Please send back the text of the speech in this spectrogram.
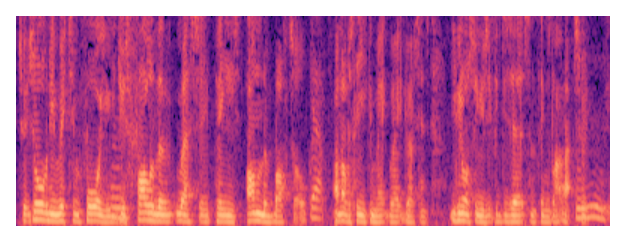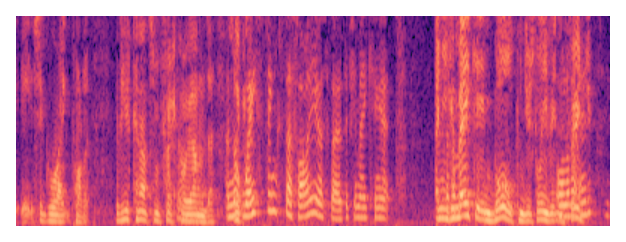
So it's already written for you. You just follow the recipes on the bottle. Mm. Yeah. And obviously, you can make great dressings. You can also use it for desserts and things like that. So it, it's a great product. If you can add some fresh coriander. Mm. And so not wasting stuff, are you, I suppose, if you're making it... And you can make it in bulk and just leave it in All the fridge. in?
